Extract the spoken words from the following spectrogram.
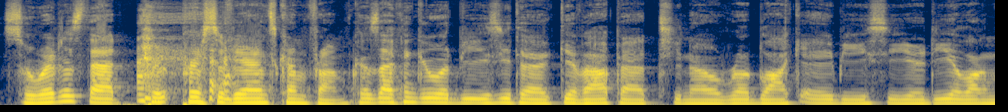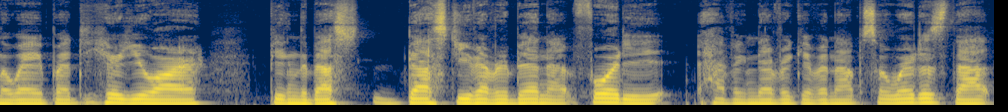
So where does that per- perseverance come from? Because I think it would be easy to give up at you know roadblock A, B, C, or D along the way, but here you are, being the best best you've ever been at 40 having never given up. So where does that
